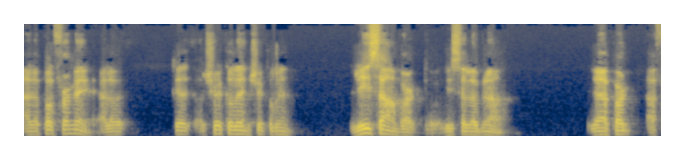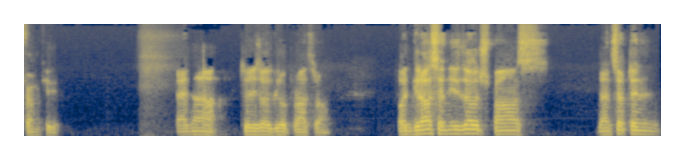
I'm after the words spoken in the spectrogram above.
Elle n'a pas fermé. Elle a trickle in, trickle in. Lisa embarque, Lisa Leblanc. Porte, elle ferme plus. Maintenant, tous les autres groupes rentrent. grâce à nous autres, je pense, dans certaines.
